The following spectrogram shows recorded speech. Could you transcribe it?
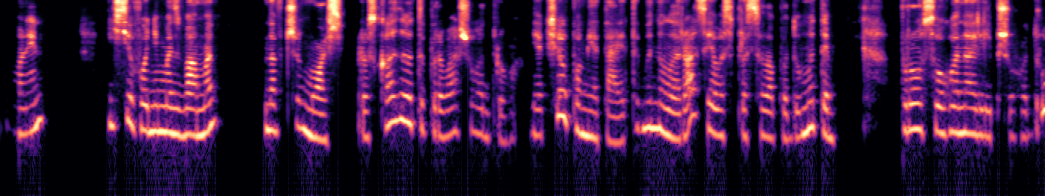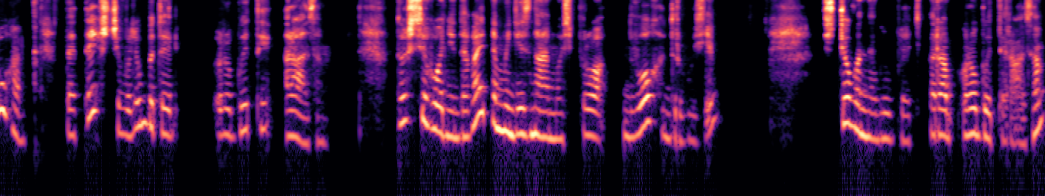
Good morning. І сьогодні ми з вами навчимось розказувати про вашого друга. Якщо ви пам'ятаєте, минулий раз я вас просила подумати про свого найліпшого друга та те, що ви любите робити разом. Тож сьогодні давайте ми дізнаємось про двох друзів, що вони люблять робити разом,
